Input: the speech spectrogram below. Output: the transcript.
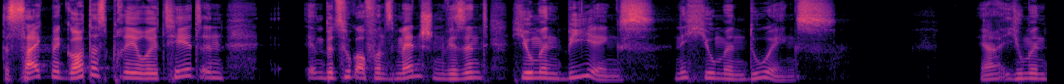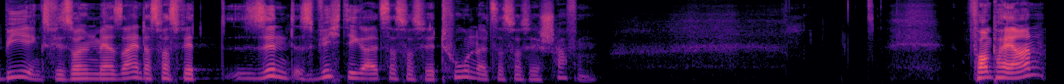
Das zeigt mir Gottes Priorität in, in Bezug auf uns Menschen. Wir sind Human Beings, nicht Human Doings. Ja, Human Beings, wir sollen mehr sein. Das, was wir sind, ist wichtiger als das, was wir tun, als das, was wir schaffen. Vor ein paar Jahren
